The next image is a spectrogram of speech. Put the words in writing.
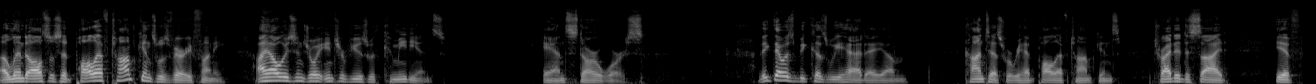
Uh, Linda also said Paul F. Tompkins was very funny. I always enjoy interviews with comedians and Star Wars. I think that was because we had a um, contest where we had Paul F. Tompkins try to decide if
